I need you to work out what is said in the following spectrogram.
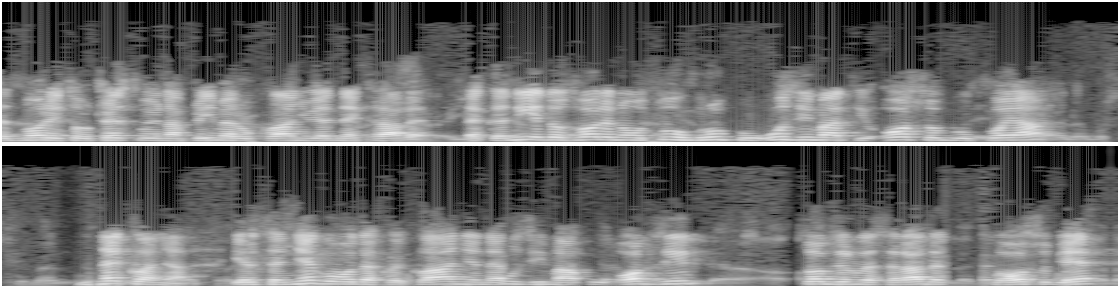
sedmorica učestvuju, na primjer, u klanju jedne krave. Dakle, nije dozvoljeno u tu grupu uzimati osobu koja ne klanja, jer se njegovo, dakle, klanje ne uzima u obzir, s obzirom da se dakle, osobe je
